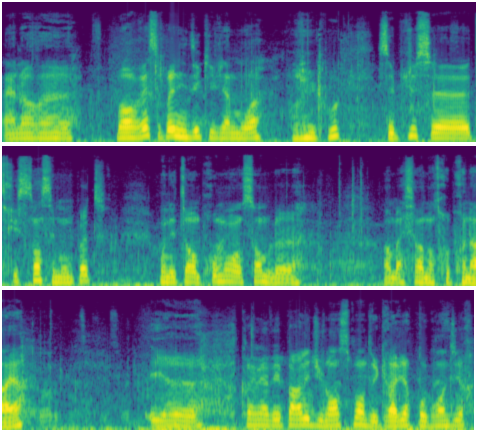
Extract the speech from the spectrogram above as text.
Alors, bon, en vrai, c'est pas une idée qui vient de moi, pour le coup. C'est plus Tristan, c'est mon pote. On était en promo ensemble en master d'entrepreneuriat. Et euh, quand il m'avait parlé du lancement de Gravir pour grandir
